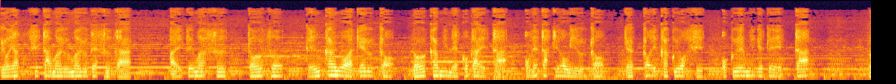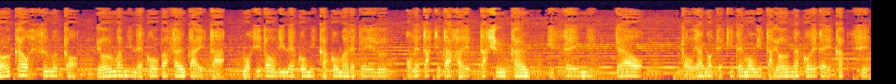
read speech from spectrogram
予約した〇〇ですが、空いてます、どうぞ。玄関を開けると、廊下に猫がいた。俺たちを見ると、キャット威嚇をし、奥へ逃げていった。廊下を進むと、両間に猫おばさんがいた。文字通り猫に囲まれている。俺たちが入った瞬間、一斉に、ギャオ。と親の敵でも見たような声で威嚇し、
